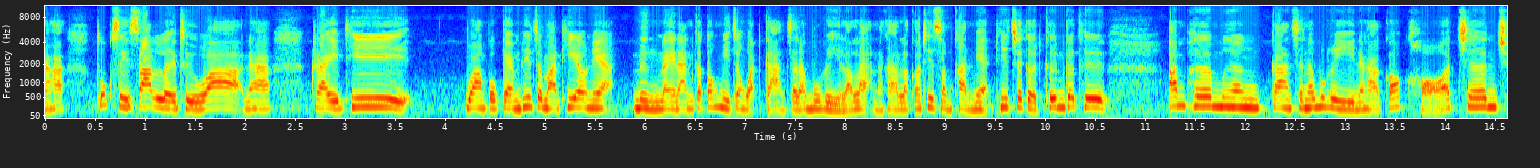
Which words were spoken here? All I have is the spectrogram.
นะคะ ทุกซีซั่นเลยถือว่านะคะใครที่วางโปรแกรมที่จะมาเที่ยวเนี่ยหนึ่งในนั้นก็ต้องมีจังหวัดกาญจนบุรีแล้วแหละนะคะ แล้วก็ที่สำคัญเนี่ยที่จะเกิดขึ้นก็คืออำเภอเมืองกาญจนบุรีนะคะ ก็ขอเชิญช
